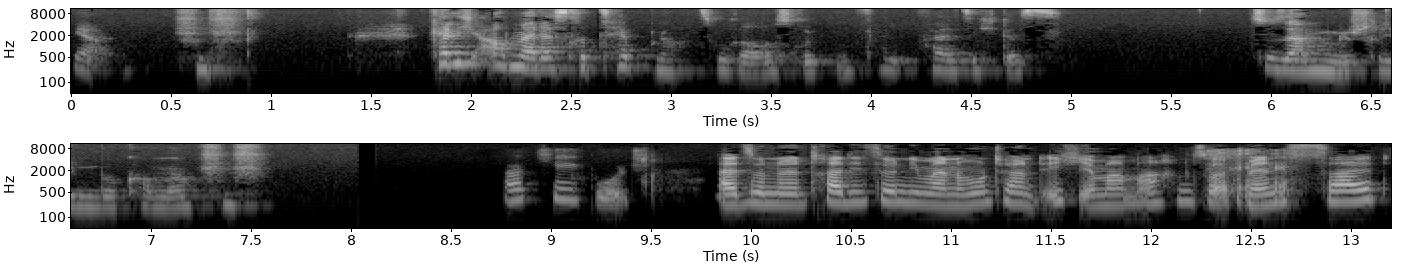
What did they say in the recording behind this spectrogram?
ja. Kann ich auch mal das Rezept noch zu rausrücken, falls ich das zusammengeschrieben bekomme. Okay, gut. Also eine Tradition, die meine Mutter und ich immer machen zur Adventszeit,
